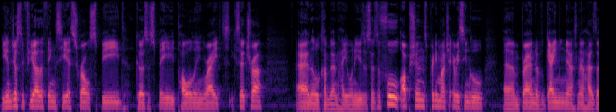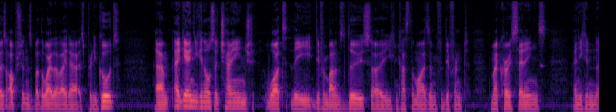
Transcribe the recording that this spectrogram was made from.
You can adjust a few other things here, scroll speed, cursor speed, polling rates, etc. And it will come down to how you want to use it. So it's a full options, pretty much every single um, brand of gaming mouse now has those options, but the way they're laid out is pretty good. Um, again, you can also change what the different buttons do, so you can customize them for different macro settings and you can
